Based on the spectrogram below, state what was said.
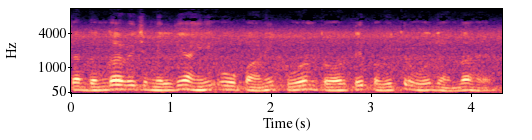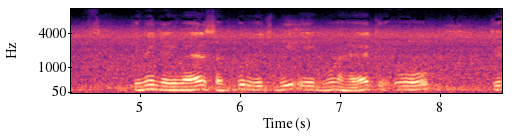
ਤਾਂ ਗੰਗਾ ਵਿੱਚ ਮਿਲਦਿਆਂ ਹੀ ਉਹ ਪਾਣੀ ਪੂਰਨ ਤੌਰ ਤੇ ਪਵਿੱਤਰ ਹੋ ਜਾਂਦਾ ਹੈ। ਜਿਵੇਂ ਨਿਰਵੈਰ ਸਤਗੁਰ ਵਿੱਚ ਵੀ ਇਹ ਗੁਣ ਹੈ ਕਿ ਉਹ, ਕਿ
